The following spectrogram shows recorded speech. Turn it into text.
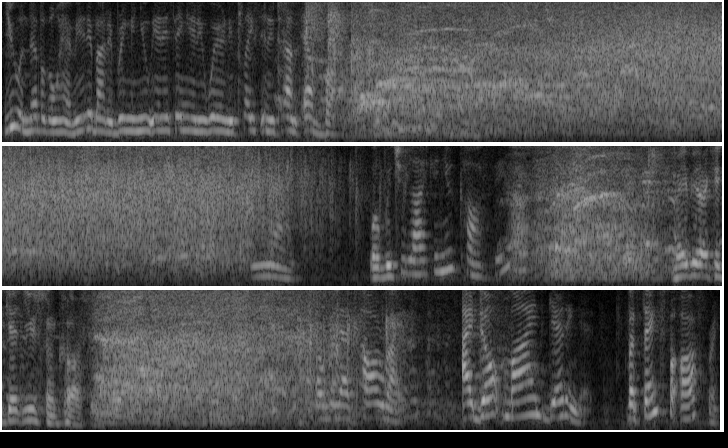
you are never going to have anybody bringing you anything, anywhere, any place, anytime, ever. Now, what would you like in your coffee? Maybe I could get you some coffee. But that's all right. I don't mind getting it. But thanks for offering.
